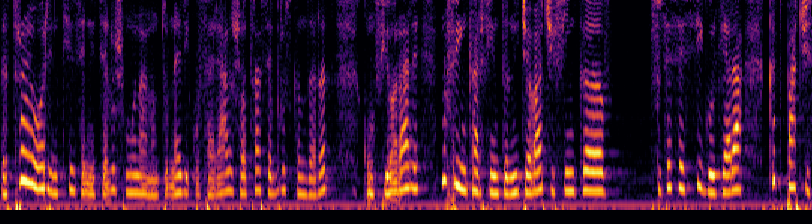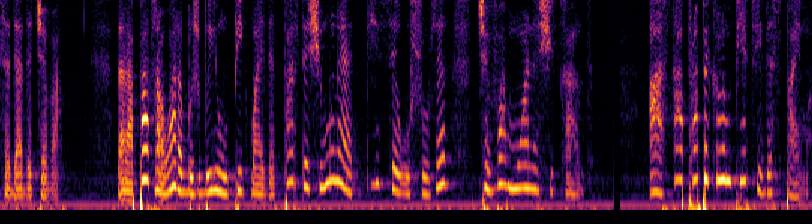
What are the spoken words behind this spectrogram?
De trei ori întinse nițeluș mâna în întunericul fereal și o trase brusc în dărât cu înfiorare, nu fiindcă ar fi întâlnit ceva, ci fiindcă fusese sigur că era cât paci să dea de ceva. Dar a patra oară bâșbâi un pic mai departe și mâna atinse ușurel ceva moale și cald. Asta aproape că îl împietri de spaimă.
